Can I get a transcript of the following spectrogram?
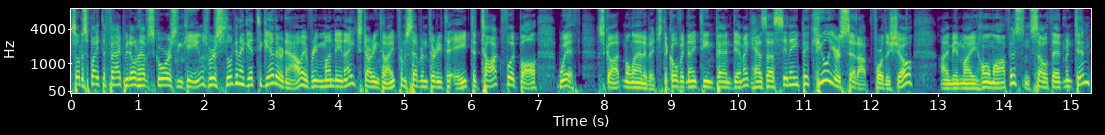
So, despite the fact we don't have scores and games, we're still going to get together now every Monday night, starting tonight from 7:30 to 8, to talk football with Scott Milanovich. The COVID-19 pandemic has us in a peculiar setup for the show. I'm in my home office in South Edmonton,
